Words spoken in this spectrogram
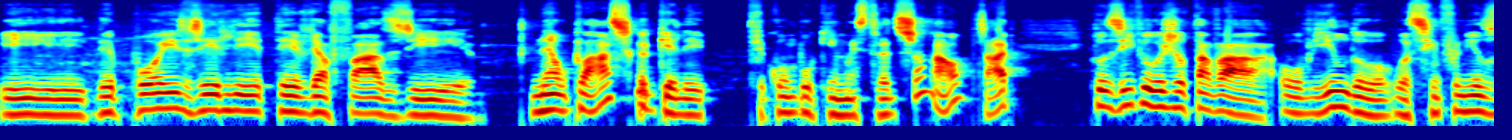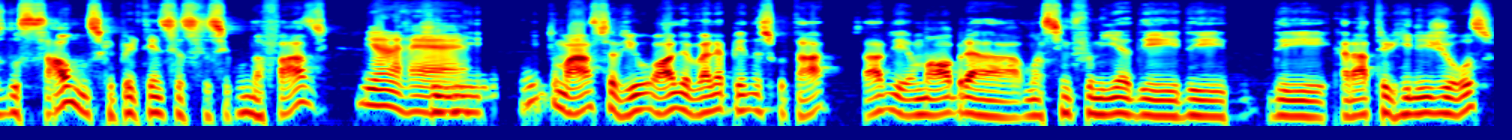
e depois ele teve a fase neoclássica, que ele ficou um pouquinho mais tradicional, sabe? Inclusive, hoje eu estava ouvindo as Sinfonias dos Salmos, que pertence a essa segunda fase. Uhum. Que muito massa, viu? Olha, vale a pena escutar, sabe? É uma obra, uma sinfonia de, de, de caráter religioso,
